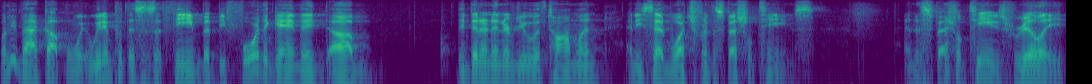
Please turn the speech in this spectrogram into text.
let me back up. We, we didn't put this as a theme, but before the game, they um, they did an interview with Tomlin, and he said, "Watch for the special teams." And the special teams really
